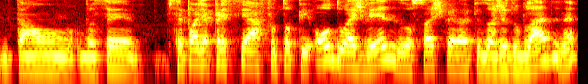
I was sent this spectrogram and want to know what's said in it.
Então você você pode apreciar Futopi ou duas vezes, ou só esperar o episódio dublado, né?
